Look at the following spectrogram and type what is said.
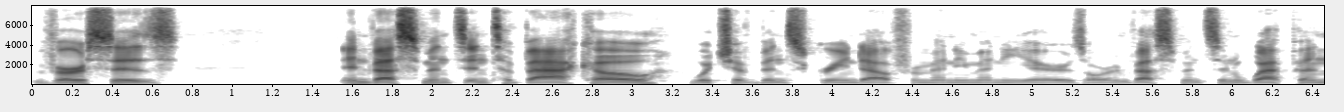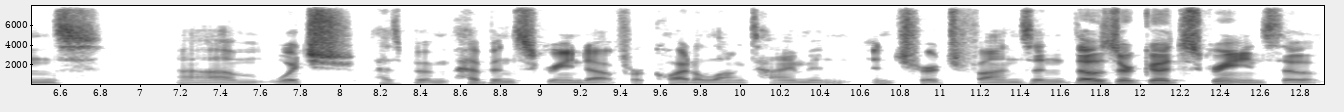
versus investments in tobacco, which have been screened out for many, many years, or investments in weapons, um, which has been have been screened out for quite a long time in in church funds, and those are good screens. So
